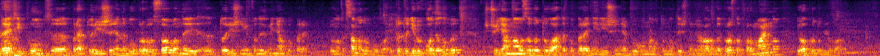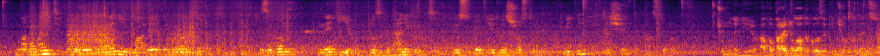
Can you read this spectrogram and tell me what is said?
Третій пункт е, проекту рішення не був проголосований, е, то рішення ніхто не зміняв попередньо. Воно так само би було. І то тоді виходило би, що я мав заботувати попереднє рішення, бо воно автоматично лягало. Ми просто формально його продублювали. На момент попередньої влади, як ви говорите, закон не діяв про запобігання корупції. Він вступив в 26 квітня 2015 року. Чому не діяв? А попередня влада коли закінчилась каденція?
